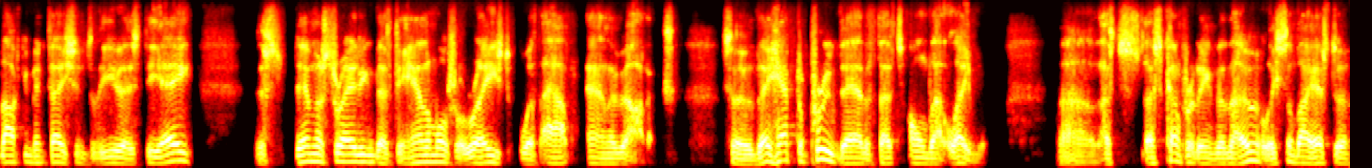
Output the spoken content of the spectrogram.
documentation to the USDA demonstrating that the animals were raised without antibiotics. So they have to prove that if that's on that label. Uh, that's that's comforting to know. At least somebody has to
